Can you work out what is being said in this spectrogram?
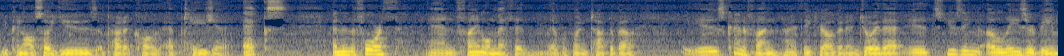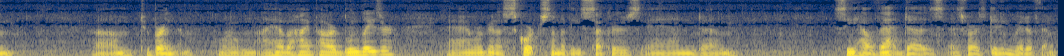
you can also use a product called Aiptasia X. And then the fourth and final method that we're going to talk about is kind of fun. I think you're all going to enjoy that. It's using a laser beam um, to burn them. Well, I have a high-powered blue laser, and we're going to scorch some of these suckers and um, see how that does as far as getting rid of them.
